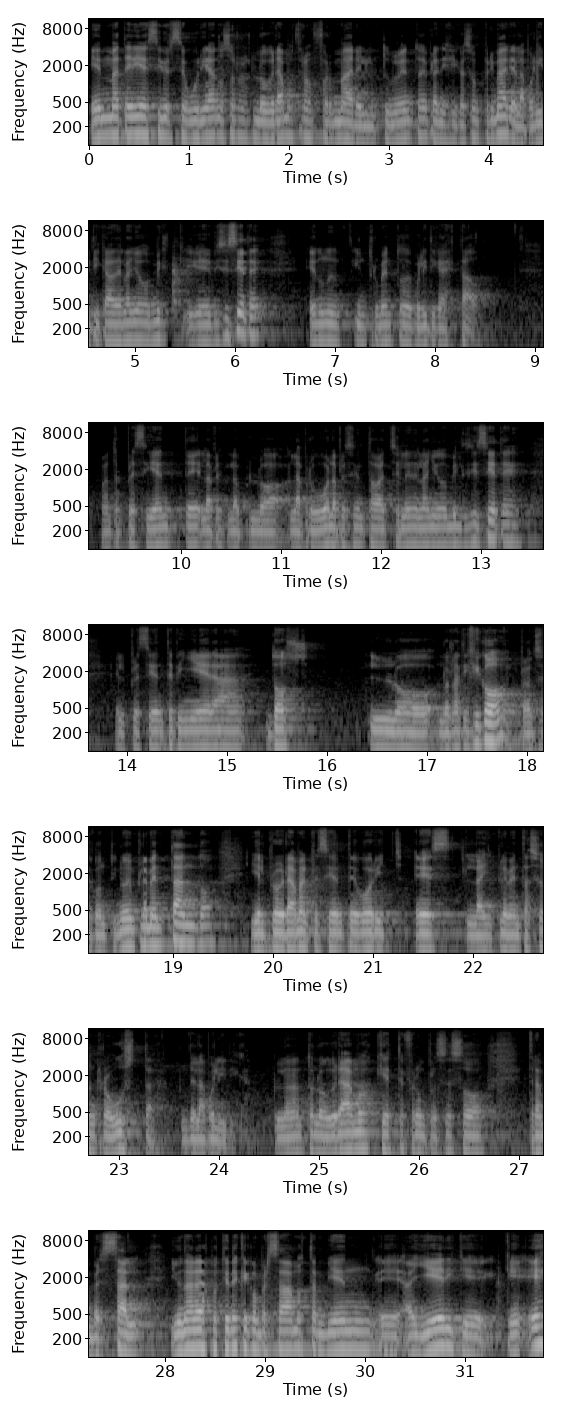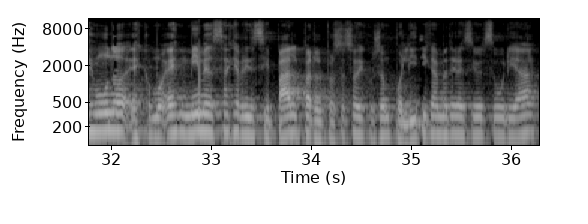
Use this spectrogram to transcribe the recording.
en materia de ciberseguridad nosotros logramos transformar el instrumento de planificación primaria, la política del año 2017, en un instrumento de política de Estado. Cuando el presidente, la, la, la aprobó la presidenta Bachelet en el año 2017, el presidente Piñera II lo, ratificó, pero se continúa implementando y el programa del presidente Boric es la implementación robusta de la política. Por lo tanto, logramos que este fuera un proceso transversal. Y una de las cuestiones que conversábamos también eh, ayer y que, que, es, uno, es, como, es mi mensaje principal para el proceso de discusión política en materia de ciberseguridad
